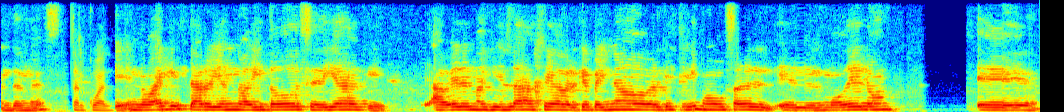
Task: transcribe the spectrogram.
¿Entendés? Tal cual. Eh, no hay que estar viendo ahí todo ese día que a ver el maquillaje, a ver qué peinado, a ver qué estilismo va a usar el, modelo. Eh,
